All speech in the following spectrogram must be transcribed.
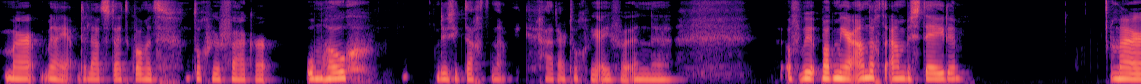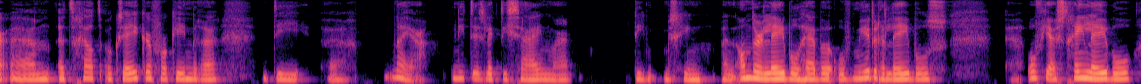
maar nou ja, de laatste tijd kwam het toch weer vaker omhoog. Dus ik dacht, nou, ik ga daar toch weer even een, uh, of wat meer aandacht aan besteden. Maar um, het geldt ook zeker voor kinderen die, uh, nou ja, niet dyslectisch zijn, maar die misschien een ander label hebben of meerdere labels, uh, of juist geen label.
